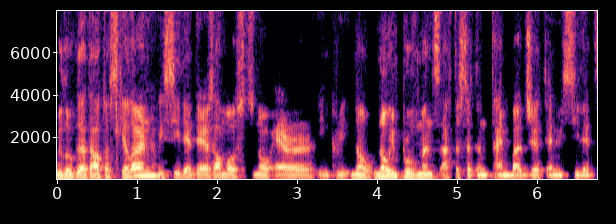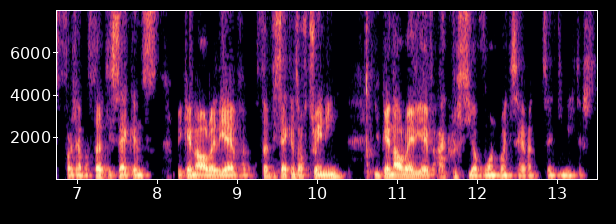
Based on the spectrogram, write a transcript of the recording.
we look at auto-sklearn, we see that there's almost no error, increase, no, no improvements after certain time budget. And we see that, for example, 30 seconds, we can already have 30 seconds of training. You can already have accuracy of 1.7 centimeters.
